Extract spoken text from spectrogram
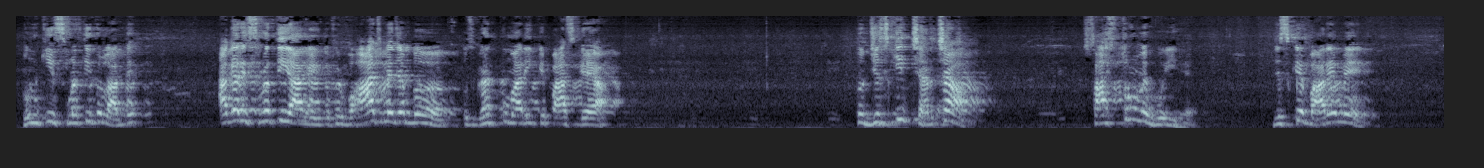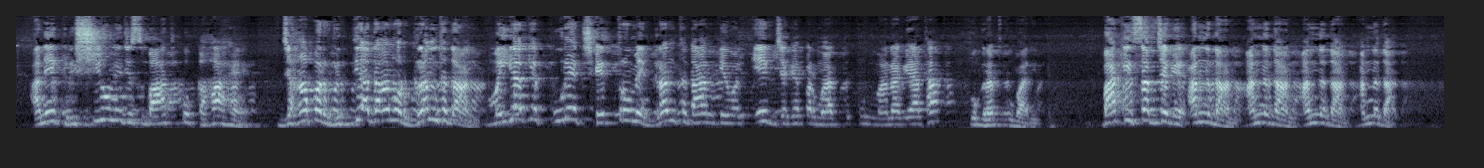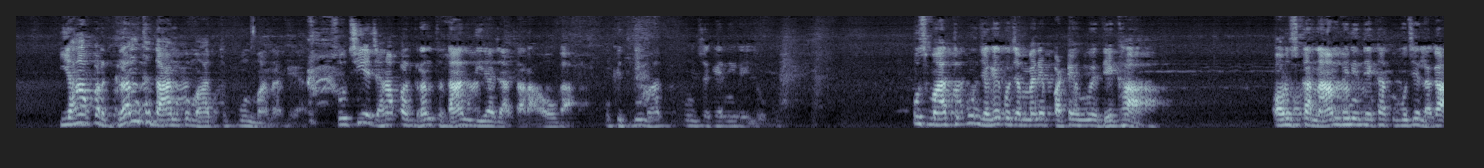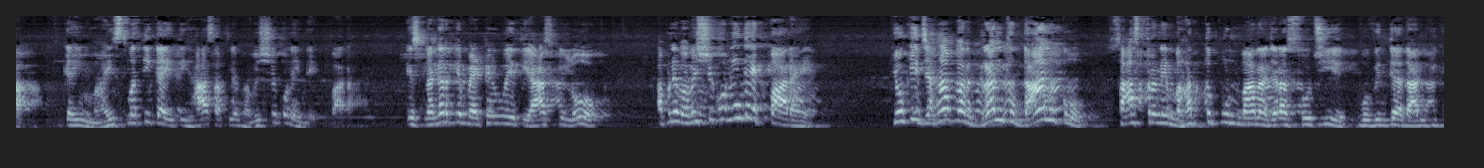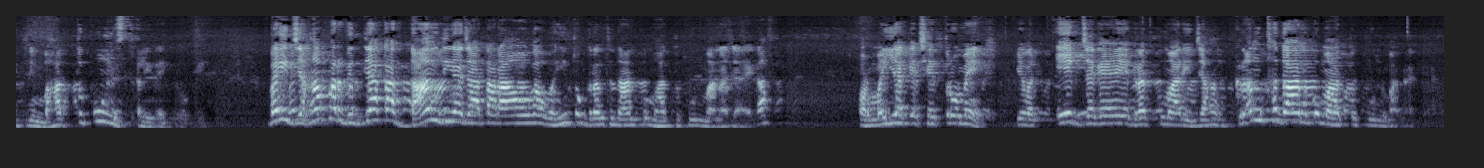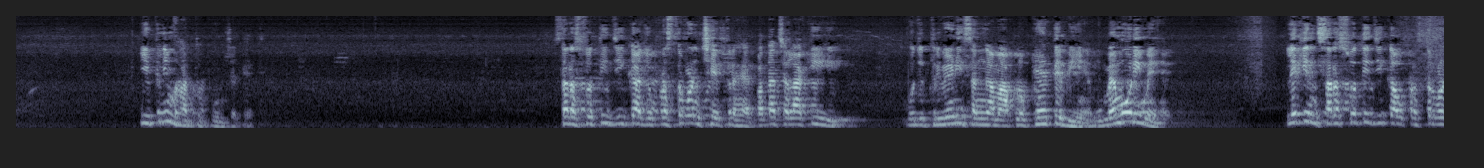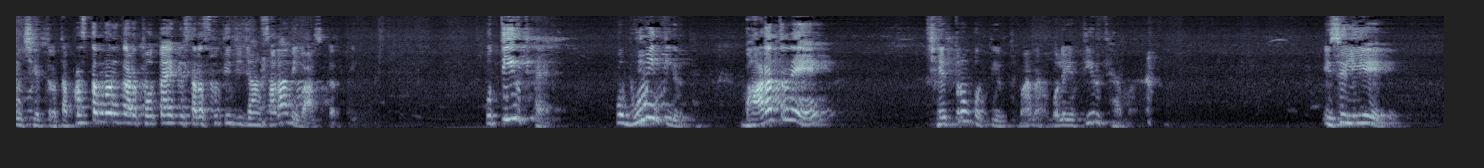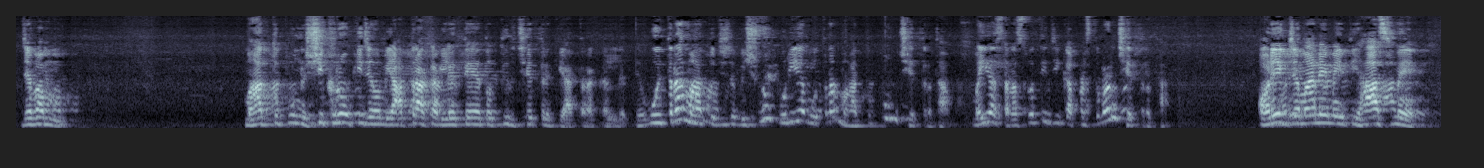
उनकी स्मृति तो ला दे। अगर स्मृति आ गई तो फिर वो आज मैं जब उस घृत कुमारी के पास गया तो जिसकी चर्चा शास्त्रों में हुई है, जिसके बारे में अनेक ऋषियों ने जिस बात को कहा है, जहाँ पर विद्यादान और ग्रंथ दान मैया के पूरे क्षेत्रों में ग्रंथ दान केवल एक जगह पर महत्वपूर्ण माना गया था, वो ग्रंथ कुमारी थे। बाकी सब जगह अन्नदान अन्नदान अन्नदान अन्नदान, यहाँ पर ग्रंथ दान को महत्वपूर्ण माना गया सोचिए जहाँ पर ग्रंथ दान दिया जाता रहा होगा। वो कितनी महत्वपूर्ण जगह नहीं रही होगी उस महत्वपूर्ण जगह को जब मैंने पटे हुए देखा और उसका नाम भी नहीं देखा तो मुझे लगा कहीं माहिस्मती का इतिहास अपने भविष्य को नहीं देख पा रहा। इस नगर के बैठे हुए इतिहास के लोग अपने भविष्य को नहीं देख पा रहे क्योंकि जहाँ पर ग्रंथ दान को शास्त्र ने महत्वपूर्ण माना, जरा सोचिए वो विद्या दान की कितनी महत्वपूर्ण स्थली रही होगी। भाई, जहाँ पर विद्या का दान दिया जाता रहा होगा, वहीं तो ग्रंथ दान को महत्वपूर्ण माना जाएगा। और मैया के क्षेत्रों में केवल एक जगह है ग्रंथ कुमारी जहाँ ग्रंथ दान को महत्वपूर्ण माना गया इतनी महत्वपूर्ण जगह थी। सरस्वती जी का जो प्रस्तवन क्षेत्र है, पता चला कि वो जो त्रिवेणी संगम आप लोग कहते भी हैं, वो मेमोरी में है। लेकिन सरस्वती जी का वो प्रस्तवन क्षेत्र था। प्रस्तवण का अर्थ होता है कि सरस्वती जी जहाँ सदा निवास करती वो तीर्थ है, वो भूमि तीर्थ है। भारत ने क्षेत्रों को तीर्थ माना, बोले, ये तीर्थ है हमारा। इसीलिए जब हम महत्वपूर्ण शिखरों की जब हम यात्रा कर लेते हैं तो तीर्थ क्षेत्र की यात्रा कर लेते हैं। वो इतना महत्व, जिसे विष्णुपुरी वो उतना महत्वपूर्ण क्षेत्र था। भैया, सरस्वती जी का प्रस्तरण क्षेत्र था। और एक जमाने में इतिहास में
